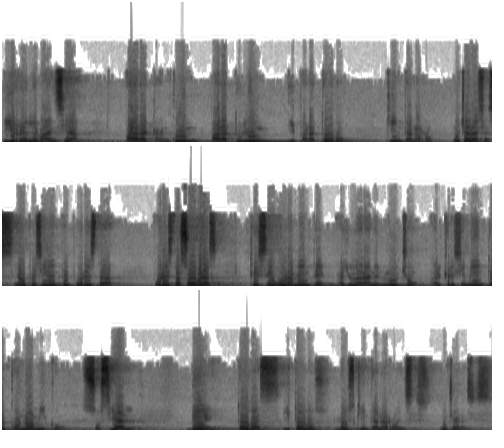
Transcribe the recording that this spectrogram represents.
y relevancia para Cancún, para Tulum y para todo Quintana Roo. Muchas gracias, señor presidente, por, esta, por estas obras que seguramente ayudarán en mucho al crecimiento económico, social de todas y todos los quintanarroenses. Muchas gracias.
